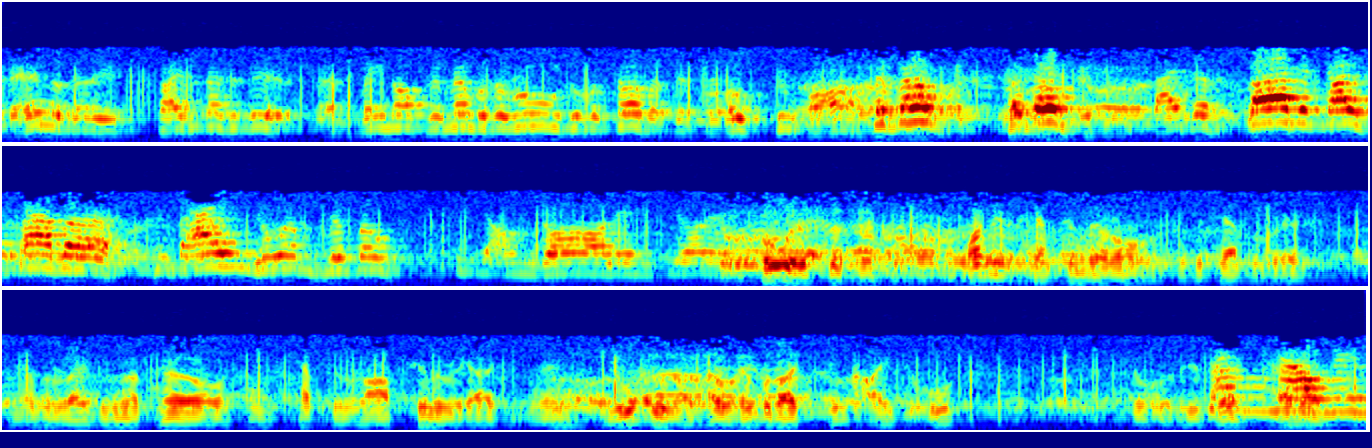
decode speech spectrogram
My men are very excited as it is, and may not remember the rules of the service if provoked too far. Provoked, provoked by the sword of my father. It is I who am provoked beyond all endurance. Who is this Ecuador? One is Captain Beron of the cavalry. Another I do not know. Some captain of artillery, I should say. You do not know him, but I think I do. Surely there Come now, cannot... men,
